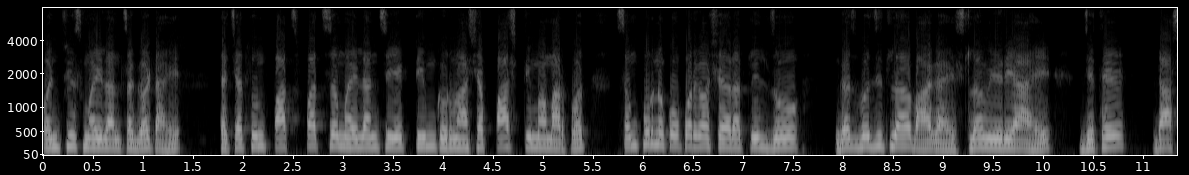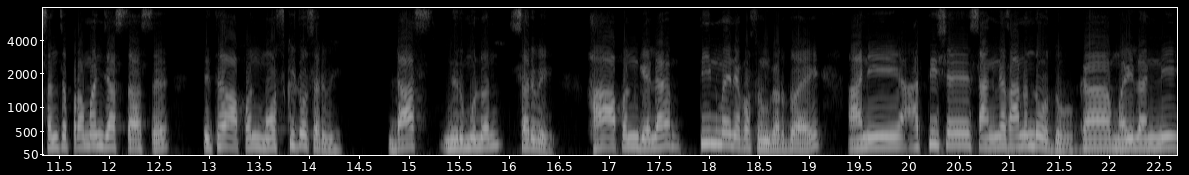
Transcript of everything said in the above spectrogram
पंचवीस महिलांचा गट आहे. त्याच्यातून पाच पाच महिलांची एक टीम करून अशा पाच टीमामार्फत संपूर्ण कोपरगाव शहरातील जो गजबजीतला भाग आहे स्लम एरिया आहे जिथे डासांचं प्रमाण जास्त असतं तिथं आपण मॉस्किटो सर्वे डास निर्मूलन सर्वे हा आपण गेल्या तीन महिन्यापासून करतो आहे. आणि अतिशय सांगण्यास आनंद होतो का महिलांनी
